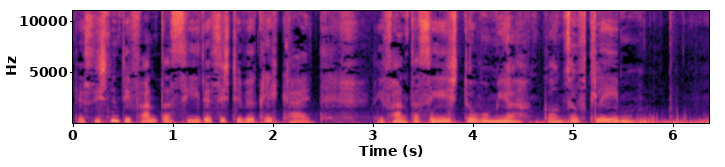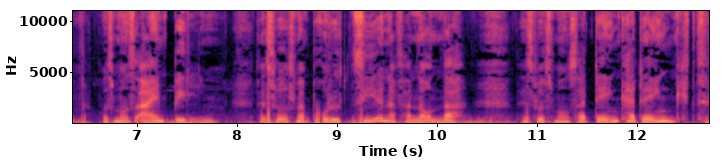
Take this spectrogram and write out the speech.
das ist nicht die Fantasie, das ist die Wirklichkeit. Die Fantasie ist da, wo wir ganz oft leben, was wir uns einbilden, das, was wir produzieren aufeinander, das, was wir unser Denker denkt.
